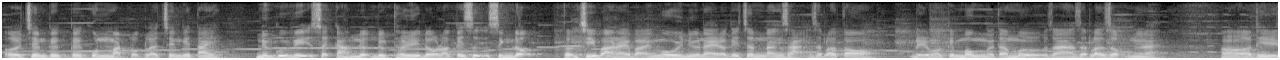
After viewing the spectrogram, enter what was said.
ở trên cái cái khuôn mặt hoặc là trên cái tay. Nhưng quý vị sẽ cảm nhận được thấy đó là cái sự sinh động. Thậm chí bà này bà ấy ngồi như này là cái chân đang dạng rất là to để mà cái mông người ta mở ra rất là rộng như này. Đó thì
